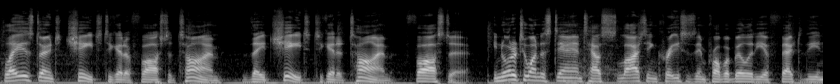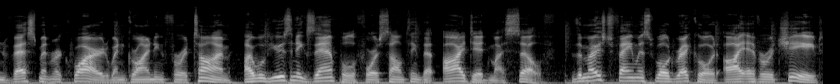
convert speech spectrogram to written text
players don't cheat to get a faster time, they cheat to get a time faster. In order to understand how slight increases in probability affect the investment required when grinding for a time, I will use an example for something that I did myself. The most famous world record I ever achieved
